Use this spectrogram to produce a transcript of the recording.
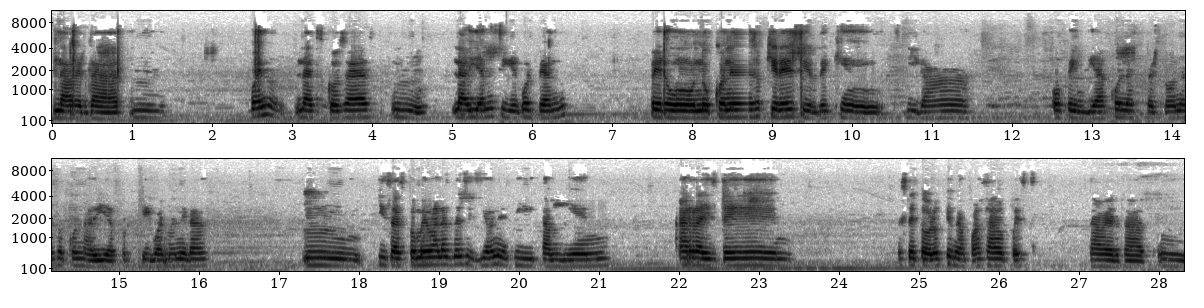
la verdad, mm, bueno, las cosas, mm, la vida me sigue golpeando, pero no con eso quiere decir de que siga ofendida con las personas o con la vida, porque de igual manera mm, quizás tome malas decisiones y también a raíz de de todo lo que me ha pasado, pues la verdad mm,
